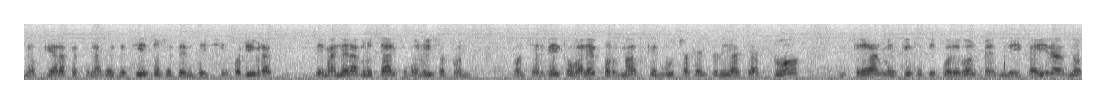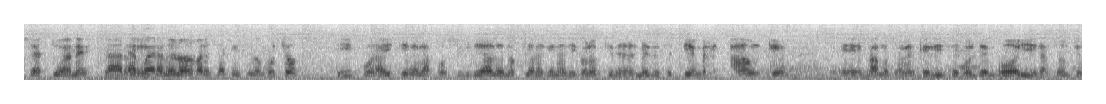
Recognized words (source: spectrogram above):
noquear a personajes de 175 libras de manera brutal, como lo hizo con, con Sergei Kovalev, por más que mucha gente diga que actuó, créanme que ese tipo de golpes ni caídas no se actúan, ¿eh? Claro, de Eh, acuerdo. Canelo Álvarez ha crecido mucho y por ahí tiene la posibilidad de noquear a Gennady Golovkin en el mes de septiembre, aunque eh, vamos a ver qué dice Golden Boy y Dazón, que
